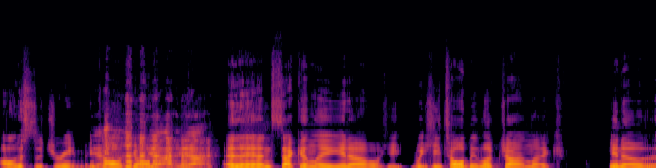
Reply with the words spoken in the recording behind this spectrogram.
oh, this is a dream in Yeah. college golf. Yeah, yeah. And then secondly, you know, he he told me, look, John, like, you know,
